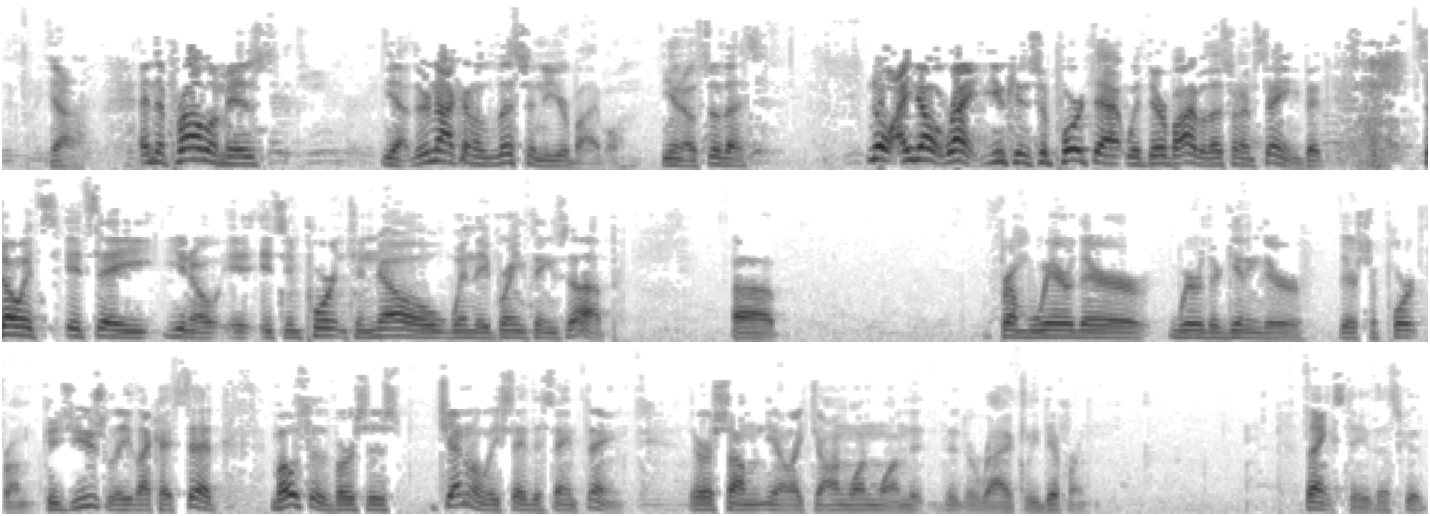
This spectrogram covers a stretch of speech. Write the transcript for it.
Listening. Yeah. And the problem is, yeah, they're not going to listen to your Bible. You know, so that's No, I know, right. You can support that with their Bible. That's what I'm saying. But so it's it's a, you know, it, it's important to know when they bring things up uh, from where they're where they're getting their their support from because usually like i said most of the verses generally say the same thing there are some you know like john 1 1 that, that are radically different thanks dave that's good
